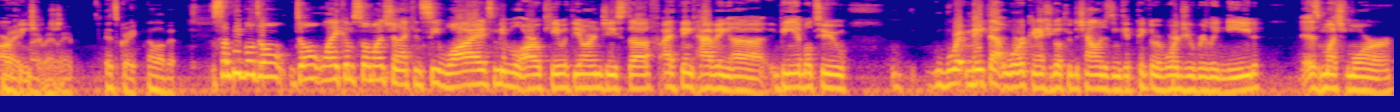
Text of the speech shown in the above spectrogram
are right, being right, changed. right, right. It's great. I love it. Some people don't don't like them so much, and I can see why. Some people are okay with the RNG stuff. I think having uh being able to w- make that work and actually go through the challenges and get pick the rewards you really need is much more.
